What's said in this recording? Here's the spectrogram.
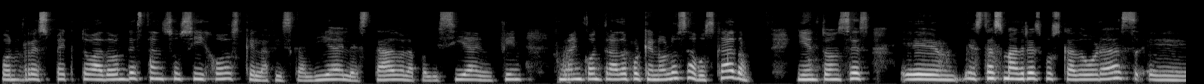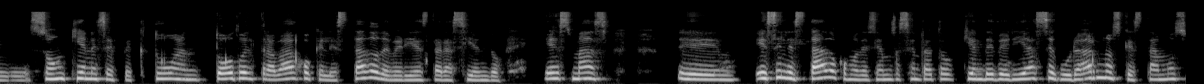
con respecto a dónde están sus hijos que la fiscalía, el Estado, la policía, en fin, no ha encontrado porque no los ha buscado. Y entonces, eh, estas madres buscadoras eh, son quienes efectúan todo el trabajo que el Estado debería estar haciendo. Es más, eh, es el Estado, como decíamos hace un rato, quien debería asegurarnos que estamos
